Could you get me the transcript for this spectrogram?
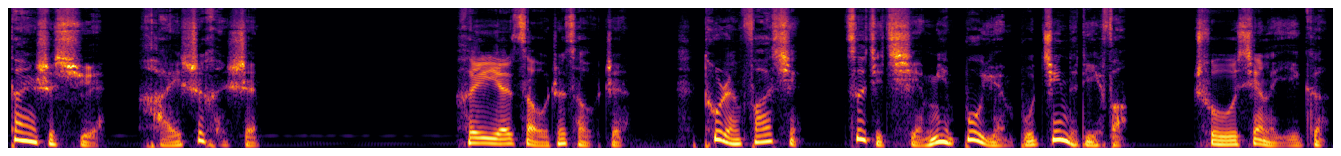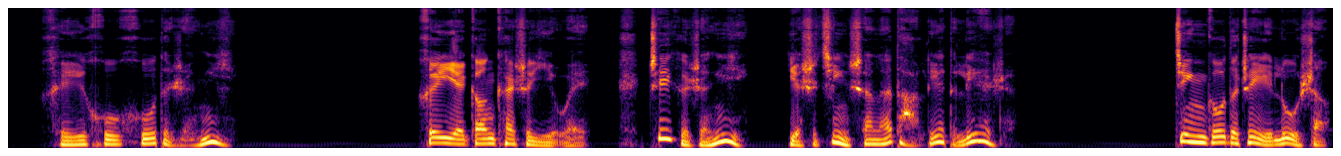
但是雪还是很深。黑爷走着走着，突然发现自己前面不远不近的地方出现了一个黑乎乎的人影。黑爷刚开始以为这个人影也是进山来打猎的猎人。进沟的这一路上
